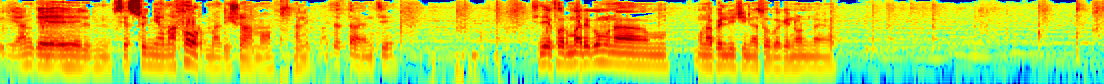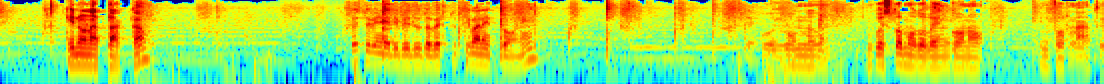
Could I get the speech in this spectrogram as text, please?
quindi anche eh, si assegna una forma, diciamo, all'impasto. Esattamente, sì. Si deve formare come una, una pellicina sopra che non, che non attacca. Questo viene ripetuto per tutti i panettoni. Poi con- in questo modo vengono infornati.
